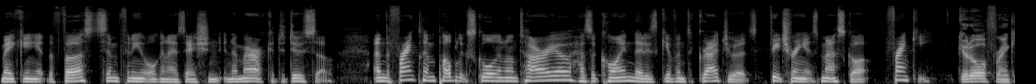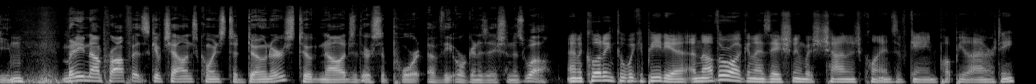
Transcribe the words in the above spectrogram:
making it the first symphony organization in America to do so. And the Franklin Public School in Ontario has a coin that is given to graduates featuring its mascot, Frankie. Good old Frankie. Mm-hmm. Many nonprofits give challenge coins to donors to acknowledge their support of the organization as well. And according to Wikipedia, another organization in which challenge coins have gained popularity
